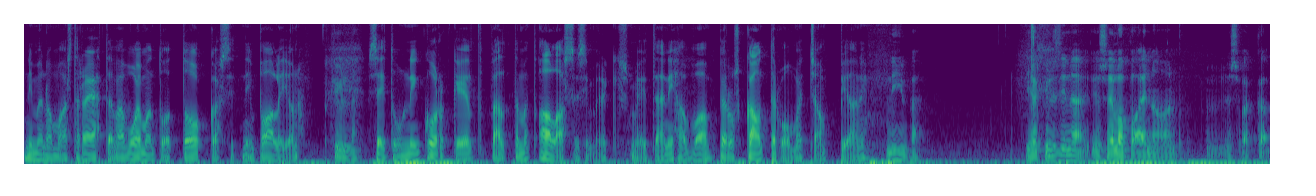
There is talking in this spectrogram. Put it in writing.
nimenomaan sitä räjähtävää voimantuottoa olekaan sit niin paljon. Kyllä. Se ei tule niin korkealta välttämättä alas esimerkiksi, meitä ihan vaan perus counter movement jumpia, niin Niinpä. Ja kyllä siinä, jos elopaino on, jos vaikka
